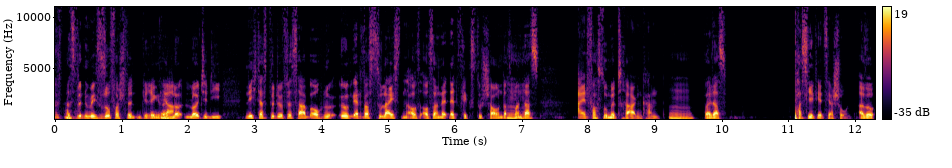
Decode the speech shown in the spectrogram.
Das wird nämlich so verschwindend gering sein. Ja. Le Leute, die nicht das Bedürfnis haben, auch nur irgendetwas zu leisten, aus, außer Net Netflix zu schauen, dass man das einfach so mittragen kann. Mhm. Weil das passiert jetzt ja schon. Also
